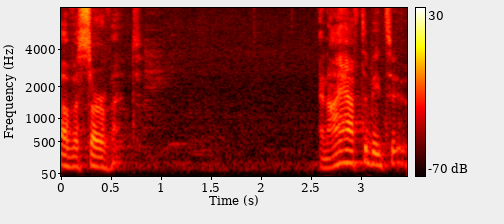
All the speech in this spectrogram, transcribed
of a servant. And I have to be too.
